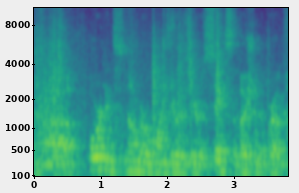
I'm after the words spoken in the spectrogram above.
Uh, Ordinance number 1006, the motion of the Borough Council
